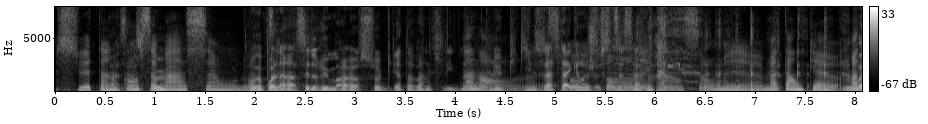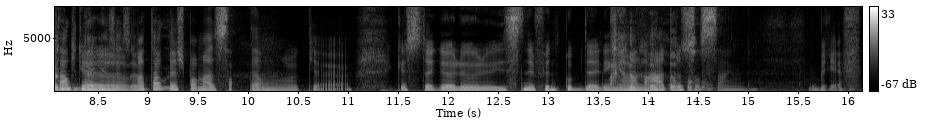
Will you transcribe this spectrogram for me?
suite à une ah, consommation. on ne veut pas lancer de rumeurs sur Greta Van Fleet non, plus, puis qui nous attaque en justice après. mais euh, maintenant que, maintenant que, que je suis pas mal certain que, que ce gars-là, il sniffe une coupe de ligne avant de rentrer sur scène. Bref,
